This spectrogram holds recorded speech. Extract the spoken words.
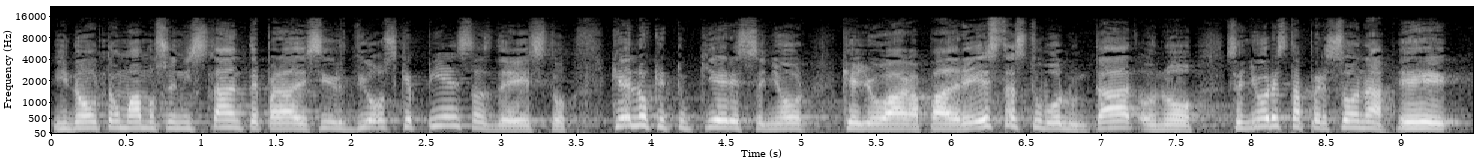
y no tomamos un instante para decir, Dios, ¿qué piensas de esto? ¿Qué es lo que tú quieres, Señor, que yo haga, Padre? ¿Esta es tu voluntad o no? Señor, esta persona... Eh,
